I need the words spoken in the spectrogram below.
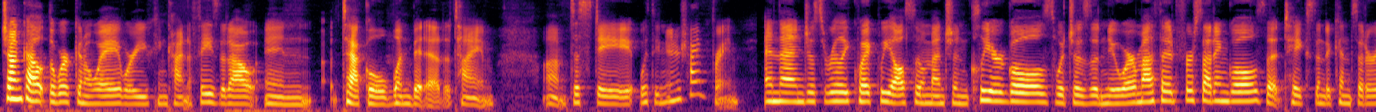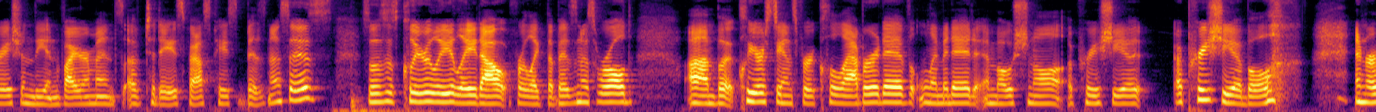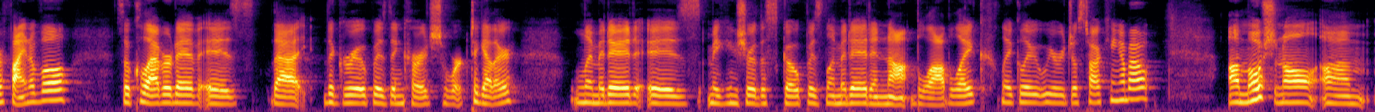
chunk out the work in a way where you can kind of phase it out and tackle one bit at a time um, to stay within your time frame. And then, just really quick, we also mentioned clear goals, which is a newer method for setting goals that takes into consideration the environments of today's fast paced businesses. So, this is clearly laid out for like the business world. Um, but clear stands for collaborative, limited, emotional, appreciate, appreciable, and refinable. So collaborative is that the group is encouraged to work together. Limited is making sure the scope is limited and not blob like like we were just talking about. Emotional um,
